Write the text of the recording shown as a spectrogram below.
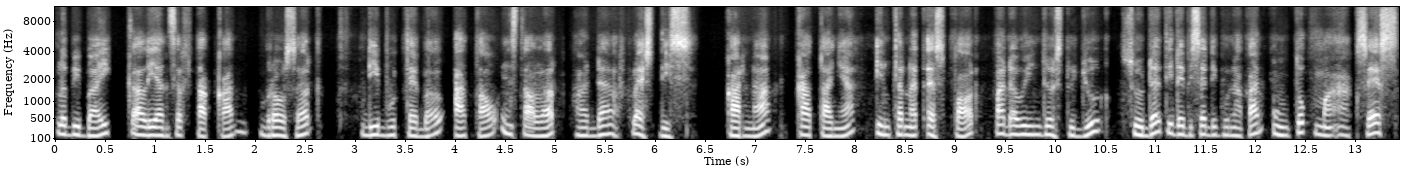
lebih baik kalian sertakan browser di bootable atau installer pada flash disk. Karena katanya Internet Explorer pada Windows 7 sudah tidak bisa digunakan untuk mengakses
